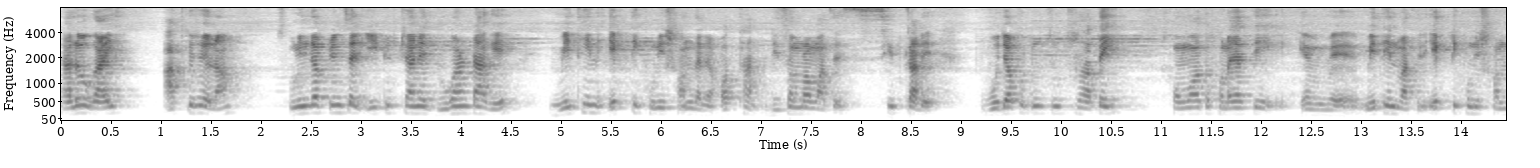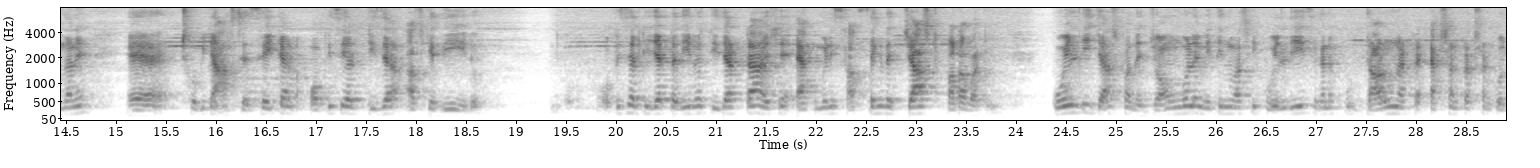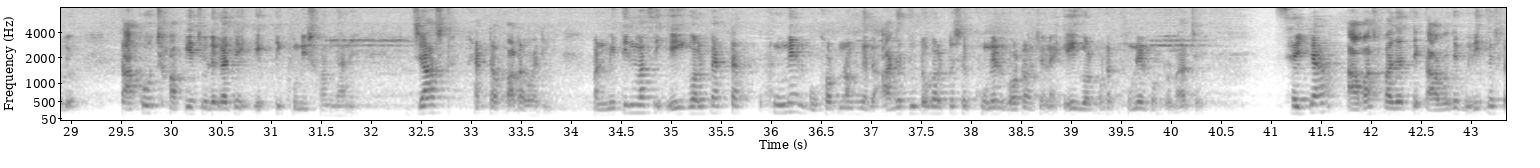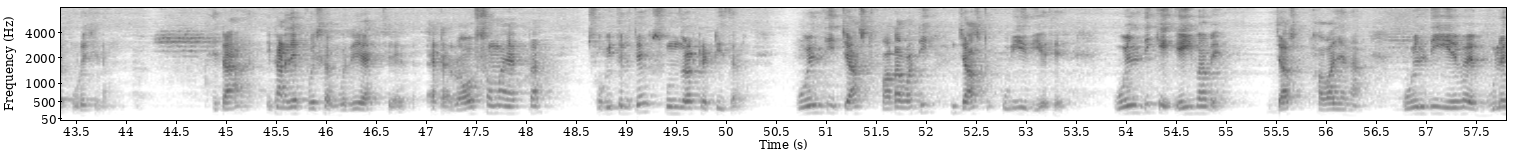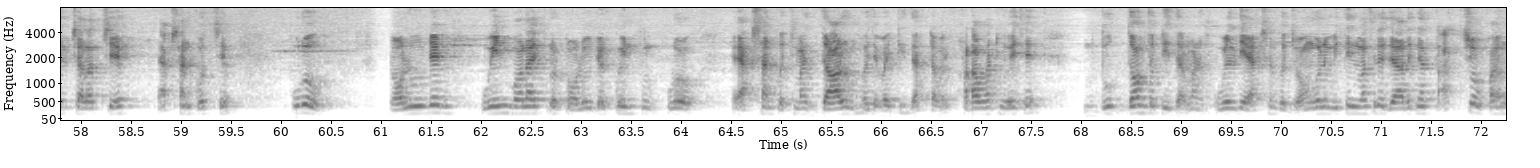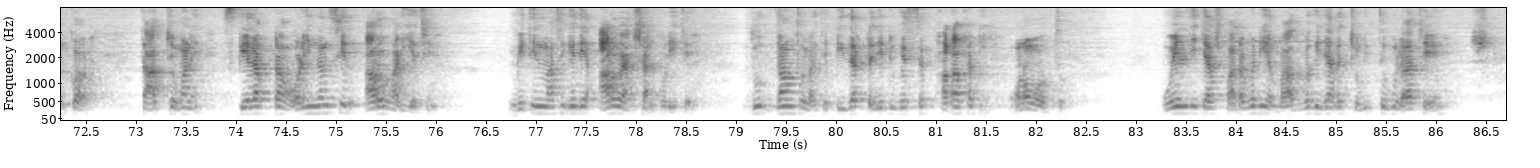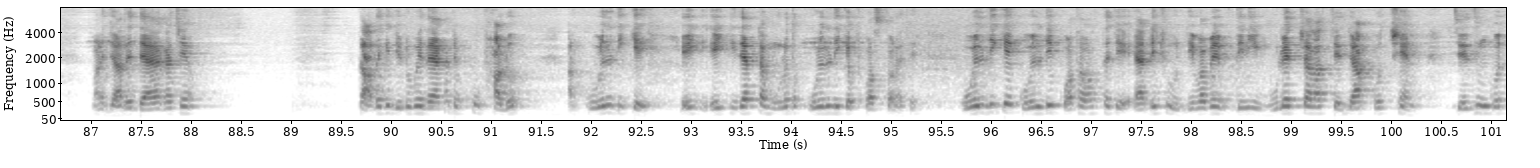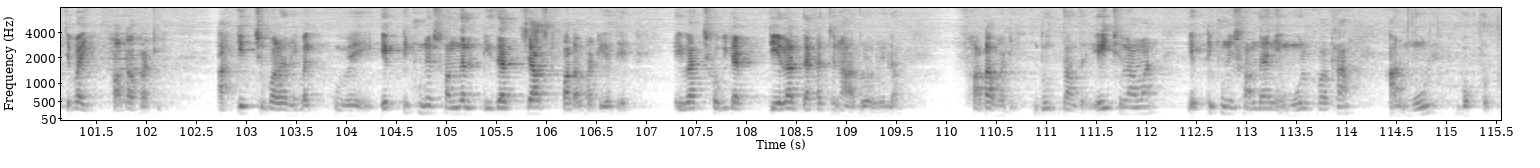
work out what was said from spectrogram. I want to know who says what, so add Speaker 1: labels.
Speaker 1: Hello guys আজকে চলে এলাম সুরিন্দা প্রিন্সের ইউটিউব চ্যানেলে দু ঘণ্টা আগে মিথিন একটি খুনির সন্ধানে, অর্থাৎ ডিসেম্বর মাসে শীতকালে প্রজাপতির সাথেই সম্ভবত শোনা যাচ্ছে মিথিন মাসের একটি খুনির সন্ধানে ছবিটা আসছে। সেইটার অফিসিয়াল টিজার আজকে দিয়ে দিল। অফিসিয়াল টিজারটা দিয়ে দিল। টিজারটা এসে এক মিনিট সাত সেকেন্ডে জাস্ট ফাটাফাটি। কোয়েল দিয়ে জাস্ট ফাটে। জঙ্গলে মিথিন মাসি কোয়েল দিয়ে সেখানে খুব দারুণ একটা অ্যাকশন ফ্যাকশন করল। তাকেও ছাপিয়ে চলে গেছে একটি খুনির সন্ধানে। জাস্ট একটা ফাটাফাটি। মানে মিতিন মাসি এই গল্পে একটা খুনের ঘটনা কিন্তু আগের দুটো গল্পে সে খুনের ঘটনা ছিল না, এই গল্পটা খুনের ঘটনা আছে। সেইটা আবাস বাজারতে কাগজে বেরিয়েছে, সেটা পড়েছিলাম। এটা এখানে যে পয়সা বোঝা যাচ্ছে, একটা রহস্যময় একটা ছবি তুলেছে, সুন্দর একটা টিজার কোয়েলদি জাস্ট ফাটাফাটি, জাস্ট উড়িয়ে দিয়েছে। কোয়েলদিকে এইভাবে জাস্ট ভাবা যায় না। কোয়েলদি এইভাবে বুলেট চালাচ্ছে অ্যাকশান করছে। পুরো টলিউডের কুইন বলায় পুরো টলিউডের কুইন পুরো অ্যাকশান করছে। মানে দারুণ হয়েছে ভাই টিজারটা ভাই, ফাটাফাটি হয়েছে। দুর্দান্ত টিজার মানে কুয়েল দিয়ে অ্যাকশন করে জঙ্গলে মিতিন মাসিলে যা দেখি না তার চেয়েও ভয়ঙ্কর। তার চেয়েও মানে স্কেল আপটা অরিজিনাল আরও বাড়িয়েছে। মিতিন মাসিকে দিয়ে আরও অ্যাকশান করিয়েছে। দুর্দান্ত লাগছে। টিজারটা যেটুকু এসছে, ফাটাফাটি, অনবদ্য। কোয়েল দিয়ে জাস্ট ফাটাফাটি, আর বাদবাকি যাদের চরিত্রগুলো আছে মানে যাদের দেখা গেছে তাদেরকে যেটুকুই দেখা গেছে খুব ভালো। আর কোয়েল দিকে, এই এই টিজারটা মূলত কোয়েল দিকে ফোকাস করা আছে কোয়েল দিকে, কোয়েল দিক কথাবার্তা যে অ্যাটিচিউড যেভাবে তিনি বুলেট চালাচ্ছে যা করছেন চেজিং করছে, ভাই, ফাটাফাটি। আর কিচ্ছু বলার নেই, ভাই একটি খুনের সন্ধান টিজার জাস্ট ফাটাফাটি হয়েছে। এবার ছবিটা টেলার দেখার জন্য আগ্রহ রইলাম ফাটাফাটি, দুর্দান্ত। এই ছিল আমার একটি খুনের সন্ধান নিয়ে মূল কথা আর মূল বক্তব্য।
